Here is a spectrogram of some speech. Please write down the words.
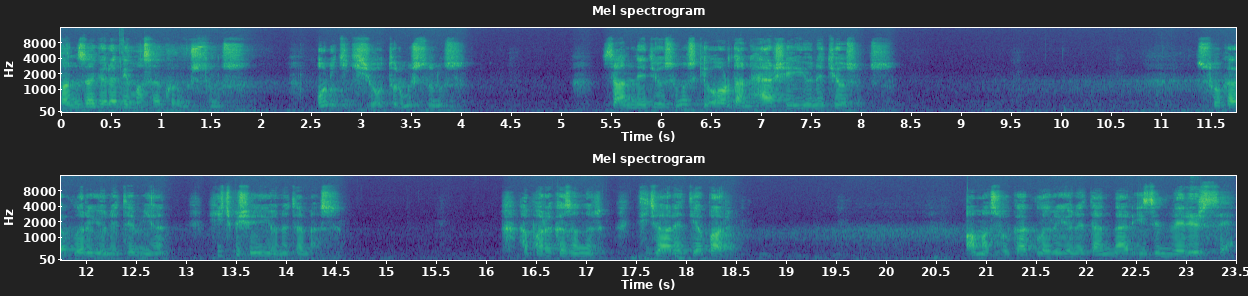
Kafanıza göre bir masa kurmuşsunuz. 12 kişi oturmuşsunuz. Zannediyorsunuz ki oradan her şeyi yönetiyorsunuz. Sokakları yönetemeyen hiçbir şeyi yönetemez. Ha para kazanır, ticaret yapar. Ama sokakları yönetenler izin verirse,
